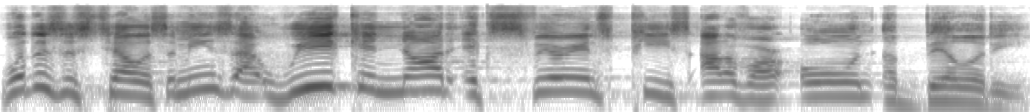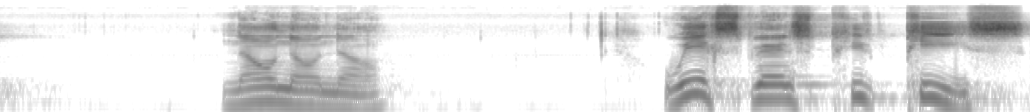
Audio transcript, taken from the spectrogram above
What does this tell us? It means that we cannot experience peace out of our own ability. No, no, no. We experience peace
